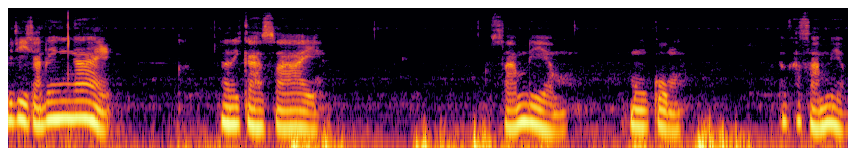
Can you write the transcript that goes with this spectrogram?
วิธีการได้ง่ายๆ นาฬิกาทราย สามเหลี่ยม วงกลม แล้วก็สามเหลี่ยม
